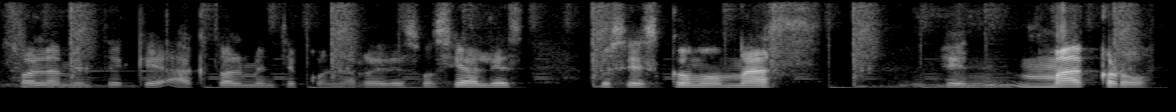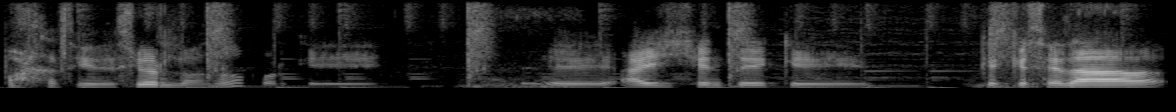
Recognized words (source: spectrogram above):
Solamente que actualmente con las redes sociales, pues es como más en macro, por así decirlo, ¿no? Porque eh, hay gente que, que, se da,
